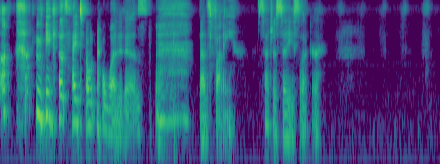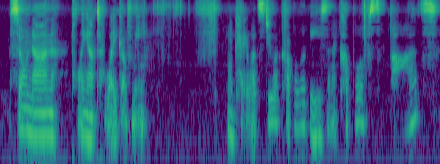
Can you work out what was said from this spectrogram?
because I don't know what it is. That's funny. Such a city slicker so non-plant like of me. Okay, let's do a couple of these in a couple of spots.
